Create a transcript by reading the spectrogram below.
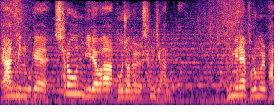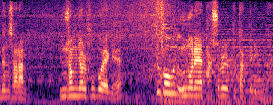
대한민국의 새로운 미래와 도전을 상징합니다. 국민의 부름을 받은 사람 윤석열 후보에게 뜨거운 응원의 박수를 부탁드립니다.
